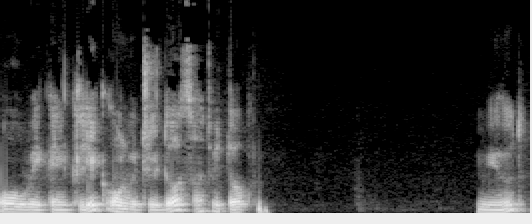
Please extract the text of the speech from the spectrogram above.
Or we can click on the three dots at the top. Mute.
